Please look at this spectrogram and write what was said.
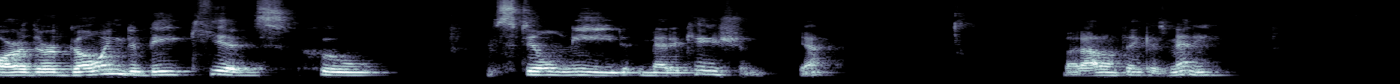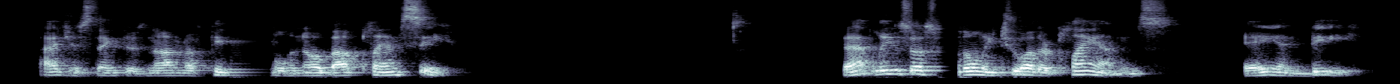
Are there going to be kids who still need medication? Yeah. But I don't think as many. I just think there's not enough people who know about Plan C. That leaves us with only two other plans, A and B.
